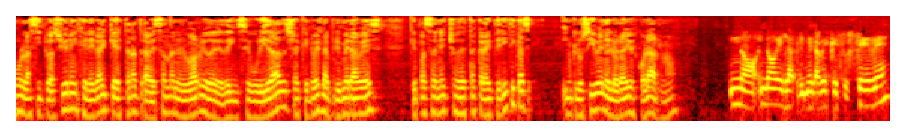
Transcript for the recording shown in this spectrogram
por la situación en general que están atravesando en el barrio de, inseguridad, ya que no es la primera vez que pasan hechos de estas características, inclusive en el horario escolar, ¿no? No, no es la primera vez que sucede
